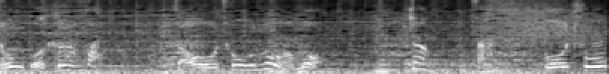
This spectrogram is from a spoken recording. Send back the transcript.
中国科幻走出落寞，正。播出。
